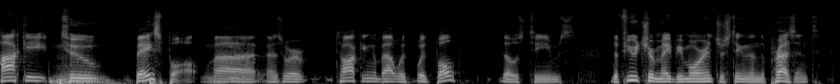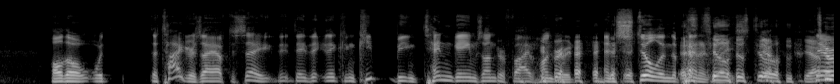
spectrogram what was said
hockey to baseball, uh, as we're talking about with, with both those teams. The future may be more interesting than the present. Although with the Tigers, I have to say, they, they, they can keep being 10 games under 500 and still in the pennant Still, race. still, They're two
